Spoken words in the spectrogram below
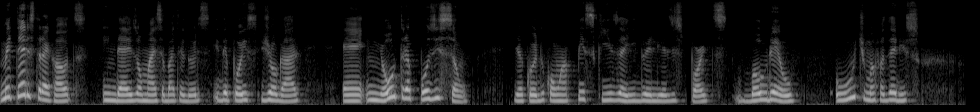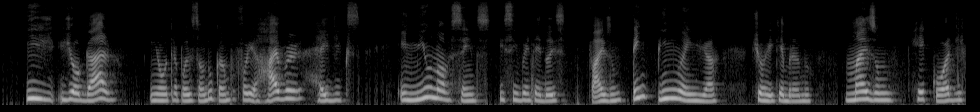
meter strikeouts em 10 ou mais rebatedores e depois jogar é, em outra posição, de acordo com a pesquisa aí do Elias Sports Bordeaux. O último a fazer isso e jogar em outra posição do campo foi Harvard Hedges em 1952. Faz um tempinho aí já. Shohei quebrando mais um recorde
